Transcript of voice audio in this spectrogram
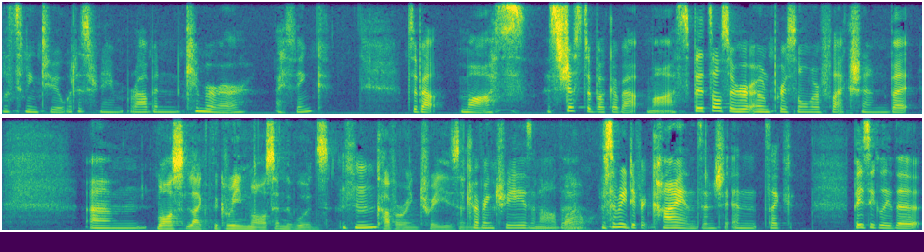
listening to. What is her name? Robin Kimmerer, I think. It's about moss. It's just a book about moss, but it's also her own personal reflection. But um, moss, like the green moss in the woods, mm-hmm. covering trees and covering trees and all the. Wow. There's so many different kinds, and and it's like basically the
